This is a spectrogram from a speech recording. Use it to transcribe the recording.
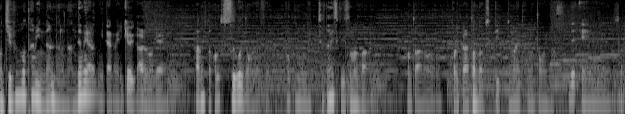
もう自分のためになるなら何でもやるみたいな勢いがあるので、あの人ほんとすごいと思いますよ。僕もめっちゃ大好きですものが。本当あの、これからどんどん知っていってもらえたらなと思います。で、えー、それ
